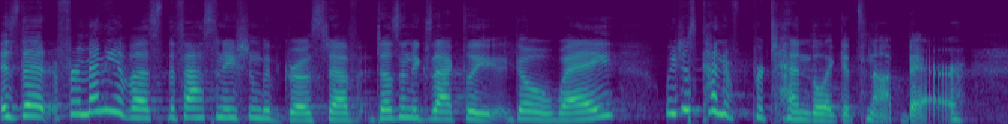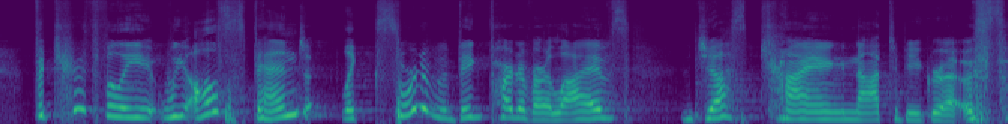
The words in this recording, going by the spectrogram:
is that for many of us, the fascination with gross stuff doesn't exactly go away. We just kind of pretend like it's not there. But truthfully, we all spend like sort of a big part of our lives just trying not to be gross.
